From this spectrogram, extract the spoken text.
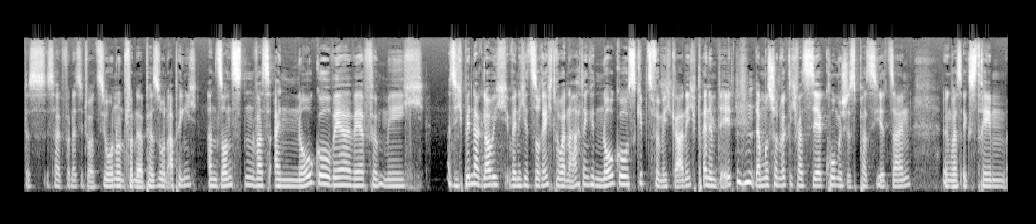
Das ist halt von der Situation und von der Person abhängig. Ansonsten, was ein No-Go wäre, wäre für mich. Also ich bin da, glaube ich, wenn ich jetzt so recht drüber nachdenke, No-Gos gibt's für mich gar nicht bei einem Date. Da muss schon wirklich was sehr Komisches passiert sein. Irgendwas extrem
